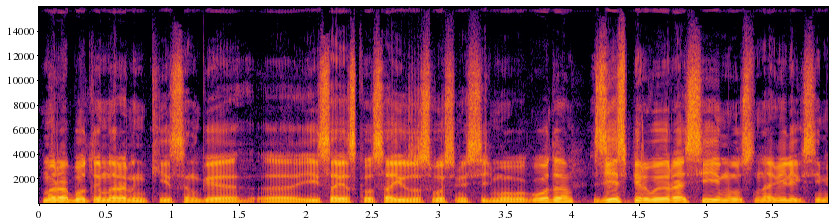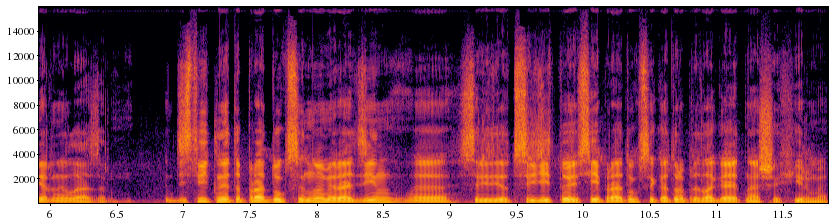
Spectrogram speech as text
Мы работаем на рынке СНГ э, и Советского Союза с 1987 года. Здесь впервые в России мы установили эксимерный лазер. Действительно, это продукция номер один э, среди, среди той всей продукции, которую предлагает наша фирма.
